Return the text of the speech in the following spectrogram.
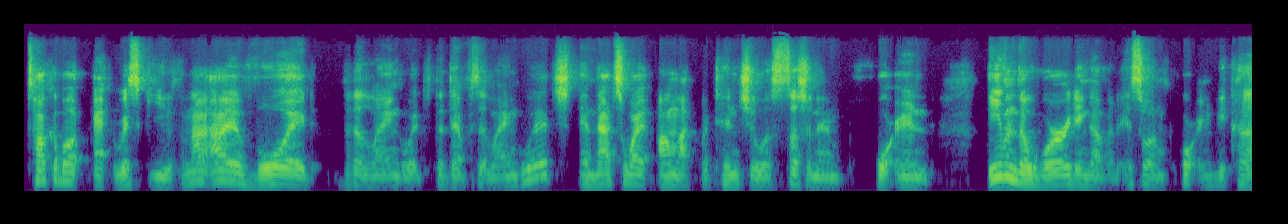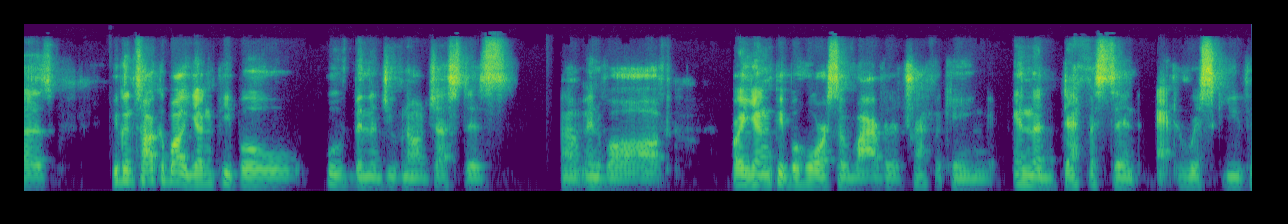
talk about at-risk youth, and I, I avoid the language, the deficit language, and that's why unlock potential is such an important. Even the wording of it is so important because you can talk about young people who've been in juvenile justice um, involved or young people who are survivors of trafficking in the deficit at-risk youth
